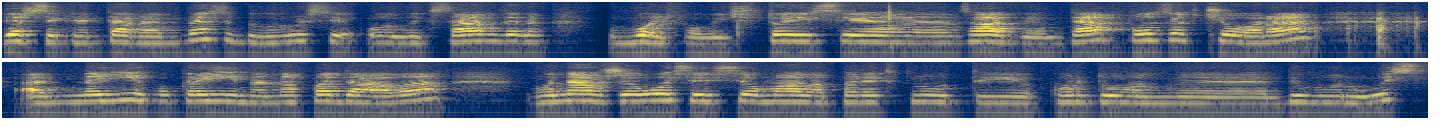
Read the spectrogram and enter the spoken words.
держсекретар Радбезу Білорусі Олександр Вольфович. Тобто, е, згадуємо, да, позавчора е, на їх Україна нападала. Вона вже ось ось мала переткнути кордон Білорусь.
